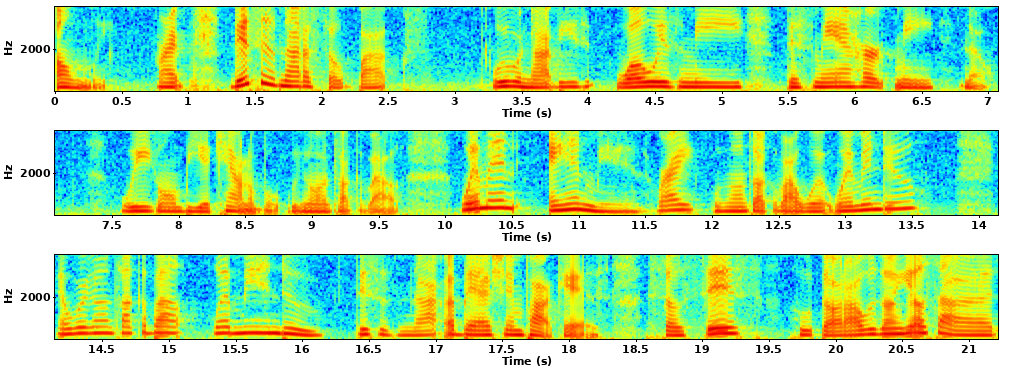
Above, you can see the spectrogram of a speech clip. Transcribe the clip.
only, right? This is not a soapbox. We will not be, woe is me, this man hurt me. No, we going to be accountable. we going to talk about women and men, right? We're going to talk about what women do and we're going to talk about what men do. This is not a bashing podcast. So, sis, who thought I was on your side,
